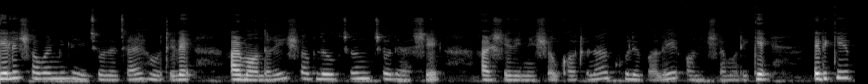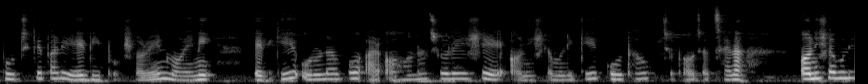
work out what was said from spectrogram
গেলে সবাই মিলে চলে যায় হোটেলে। আর মন্দারেই সব লোকজন চলে আসে। আর সেদিনের সব ঘটনা খুলে বলে অনি শ্যামলীকে এদিকে বুঝতে পারে দীপক সরেন মরেনি। এদিকে অরুণাভ আর অহনা চলে এসে অনিশামলিকে কোথাও খুঁজে পাওয়া যাচ্ছে না। অনিশামলি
